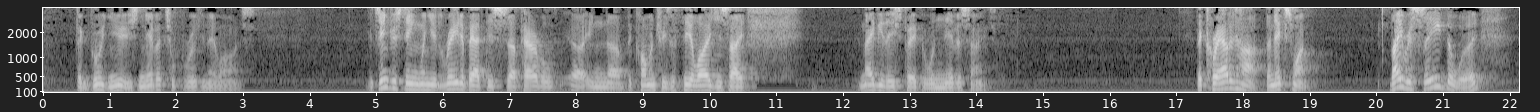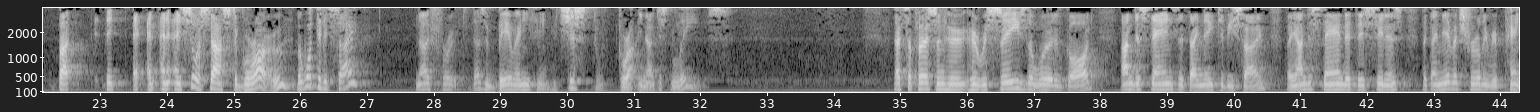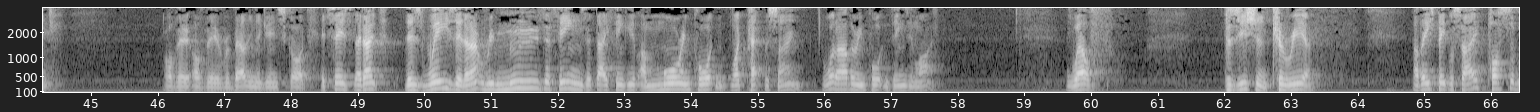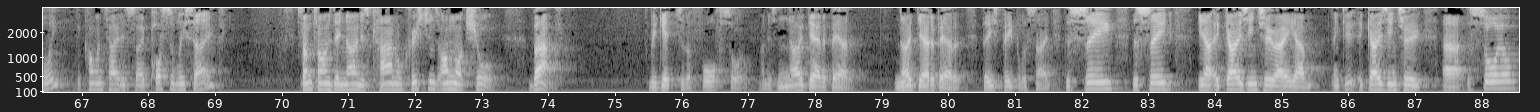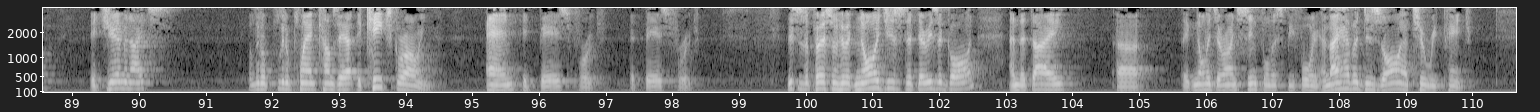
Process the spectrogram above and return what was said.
The good news never took root in their lives. It's interesting when you read about this uh, parable uh, in uh, the commentaries, the theologians say, maybe these people were never saved. The crowded heart, the next one. They received the word, but it, and, and, it sort of starts to grow. But what did it say? No fruit. It doesn't bear anything. It's just, you know, just leaves. That's a person who, who receives the word of God, understands that they need to be saved, they understand that they're sinners, but they never truly repent of their, of their rebellion against God. It says they don't, there's weeds there, they don't remove the things that they think are more important, like Pat was saying. What are the important things in life? Wealth, position, career, are these people saved? Possibly. The commentators say possibly saved. Sometimes they're known as carnal Christians. I'm not sure. But we get to the fourth soil, and there's no doubt about it. No doubt about it. These people are saved. The seed, the seed, you know, it goes into a, um, thank you, it goes into uh, the soil, it germinates, a little, little plant comes out, it keeps growing. And it bears fruit. It bears fruit. This is a person who acknowledges that there is a God and that they uh, acknowledge their own sinfulness before Him. And they have a desire to repent,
